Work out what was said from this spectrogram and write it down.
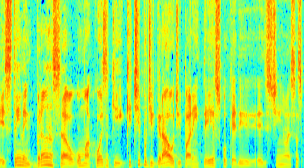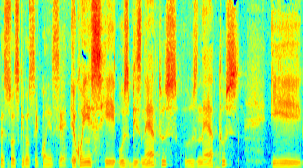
eles têm lembrança, alguma coisa? Que, que tipo de grau de parentesco que ele, eles tinham, essas pessoas que você conheceu? Eu conheci os bisnetos, os netos e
